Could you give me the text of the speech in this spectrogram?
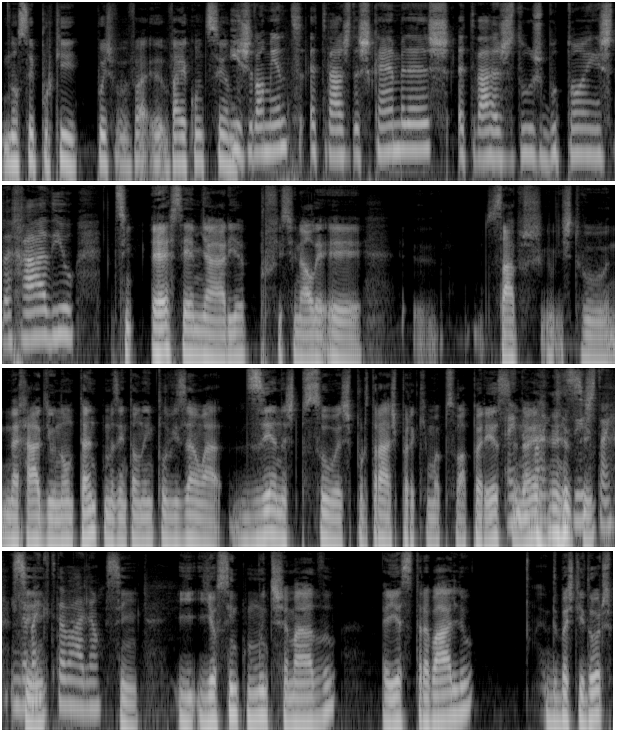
não sei porquê, depois vai, vai acontecendo. E geralmente atrás das câmaras, atrás dos botões da rádio. Sim, essa é a minha área profissional. É, é, sabes, isto na rádio não tanto, mas então na televisão há dezenas de pessoas por trás para que uma pessoa apareça. Ainda não é? bem que existem, sim, ainda sim, bem que trabalham. Sim, e, e eu sinto-me muito chamado a esse trabalho de bastidores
